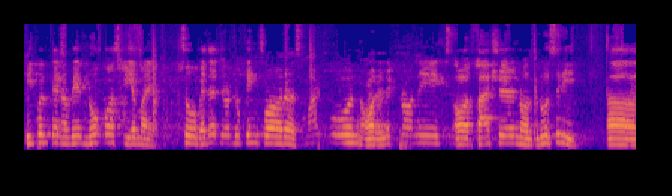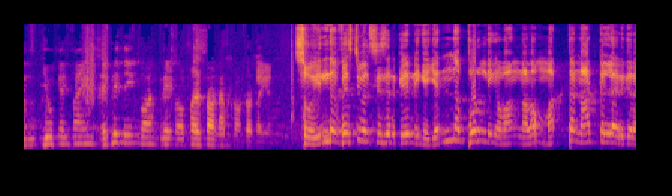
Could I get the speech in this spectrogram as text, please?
People can avail no cost EMI. So whether you're looking for a smartphone or electronics or fashion or grocery, um, you can find everything on great offers on Amazon.in. So இந்த ஃபெஸ்டிவல் சீசனுக்கு நீங்க என்ன பொருள் நீங்க வாங்கினாலும் மற்ற நாட்கள்ல இருக்கிற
